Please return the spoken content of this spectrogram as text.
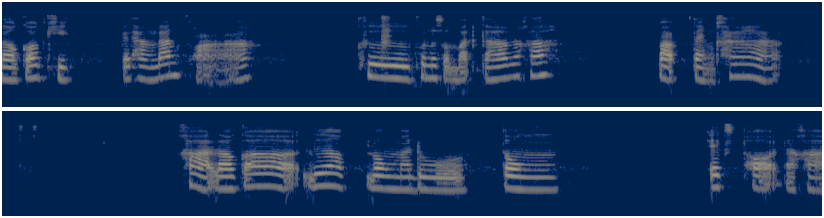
เราก็คลิกไปทางด้านขวา คือคุณสมบัติกราฟนะคะ ปรับแต่งค่า ค่ะแล้วก็เลือกลงมาดูตรง export นะคะ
